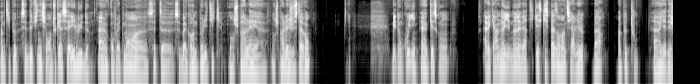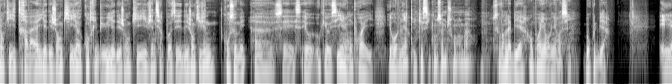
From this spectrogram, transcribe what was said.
un petit peu cette définition. En tout cas, ça élude euh, complètement cette, ce background politique dont je parlais, dont je parlais juste avant. Mais donc oui, qu'est-ce qu'on, avec un œil non averti, qu'est-ce qui se passe dans un tiers lieu Bah, un peu de tout. Euh, il y a des gens qui travaillent, il y a des gens qui euh, contribuent, il y a des gens qui viennent s'y reposer, des gens qui viennent consommer. Euh, c'est OK aussi, on pourrait y, y revenir. Qu'est-ce qu'ils consomment Je comprends pas. Souvent de la bière, on pourrait y revenir aussi. Beaucoup de bière. Et,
